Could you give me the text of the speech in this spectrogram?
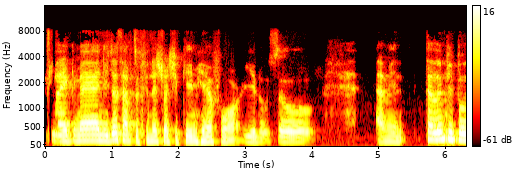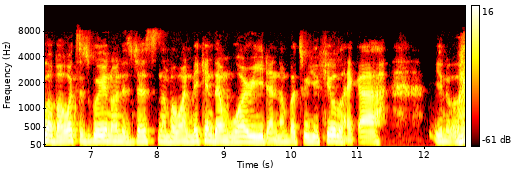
it's like man you just have to finish what you came here for you know? So i mean telling people about what is going on is just number one, making them worried, and number two, you feel like ah, you know.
